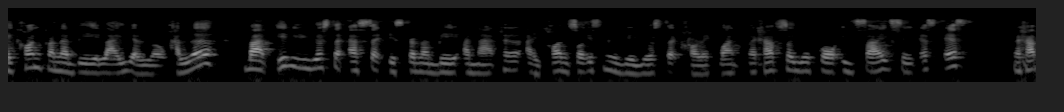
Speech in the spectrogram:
icon gonna be like yellow color but if you use the asset it's gonna be another icon so it means you use the correct one นะครับ so you go inside CSS นะครับ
